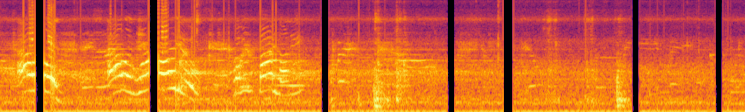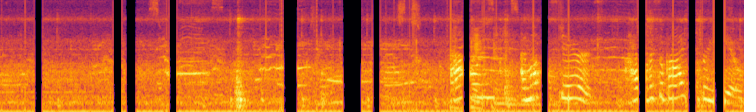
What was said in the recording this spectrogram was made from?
Alan! Alan, where are you? Come inside, honey. Alan, I'm upstairs. I have a surprise for you.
